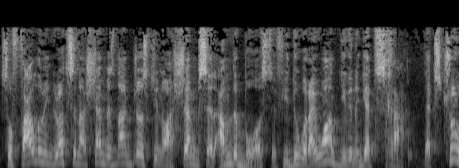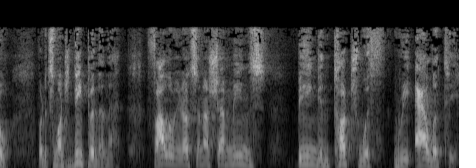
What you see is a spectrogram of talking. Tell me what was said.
So following Ratzin Hashem is not just, you know, Hashem said, I'm the boss. If you do what I want, you're going to get schar. That's true. But it's much deeper than that. Following Ratzin Hashem means being in touch with reality,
